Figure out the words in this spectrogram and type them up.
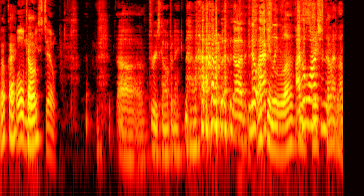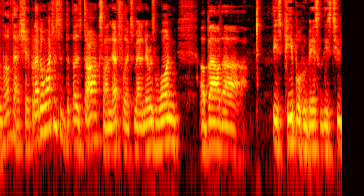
Okay, old Tone? movies too. Uh, Three's Company. I don't know. No, you know, Fucking actually, I've been watching. I, I love that shit, but I've been watching some, those docs on Netflix, man. And there was one about uh, these people who basically these two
